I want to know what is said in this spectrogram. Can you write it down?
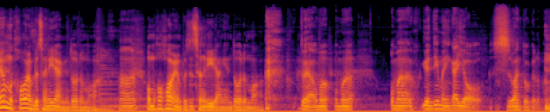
哎、我们后花园不是成立两年多了吗？啊，我们后花园不是成立两年多了吗？对啊，我们我们我们园丁们应该有十万多个了吧？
